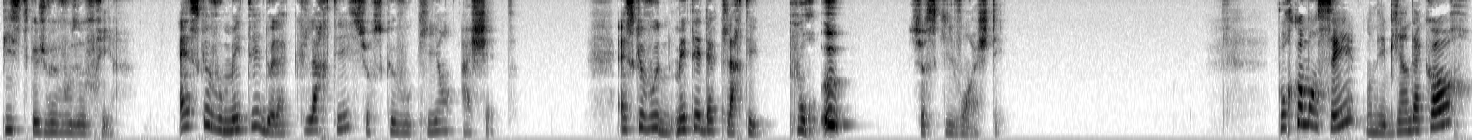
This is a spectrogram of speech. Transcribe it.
piste que je veux vous offrir. Est-ce que vous mettez de la clarté sur ce que vos clients achètent? Est-ce que vous mettez de la clarté pour eux sur ce qu'ils vont acheter? Pour commencer, on est bien d'accord,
